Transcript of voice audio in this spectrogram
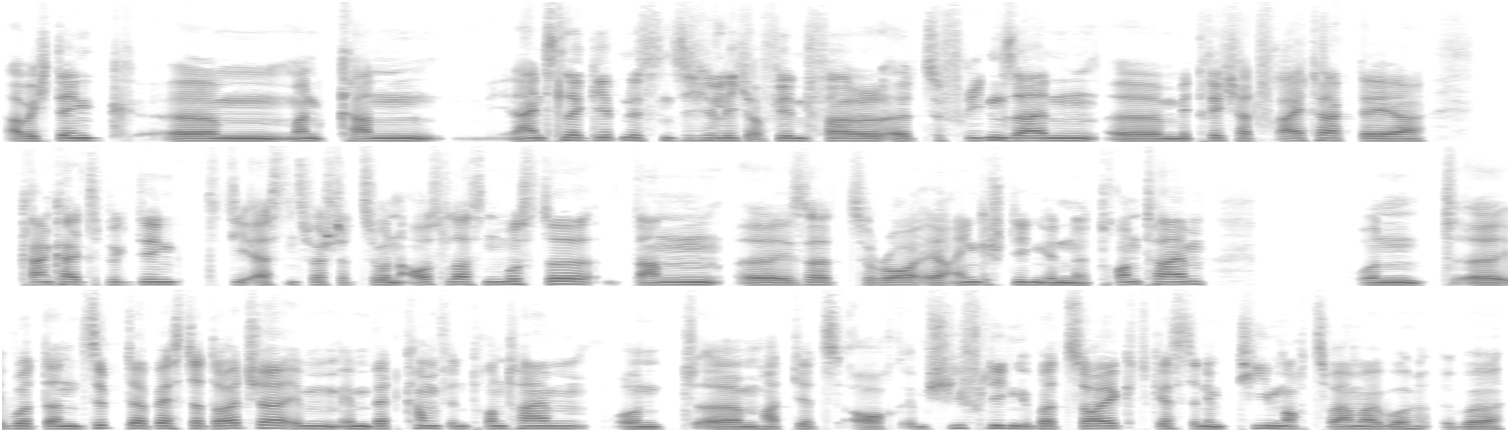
Aber ich denke, ähm, man kann in Einzelergebnissen sicherlich auf jeden Fall äh, zufrieden sein äh, mit Richard Freitag, der ja krankheitsbedingt die ersten zwei Stationen auslassen musste. Dann äh, ist er zu Raw Air eingestiegen in Trondheim und äh, wurde dann siebter bester Deutscher im, im Wettkampf in Trondheim und ähm, hat jetzt auch im Skifliegen überzeugt. Gestern im Team auch zweimal über, über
